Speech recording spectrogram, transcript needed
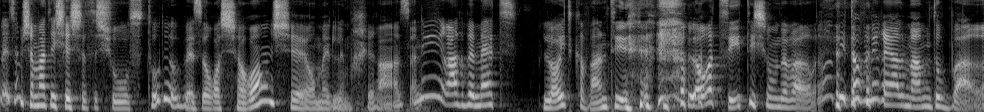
בעצם שמעתי שיש איזשהו סטודיו באזור השרון שעומד למכירה, אז אני רק באמת לא התכוונתי, לא רציתי שום דבר, אמרתי, טוב, נראה על מה מדובר.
